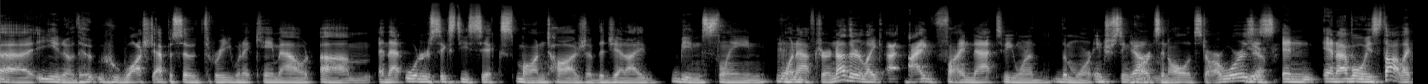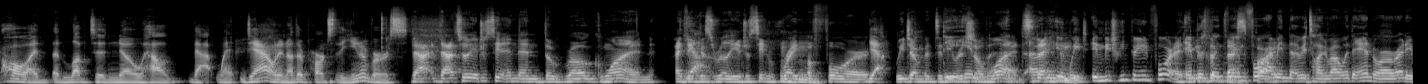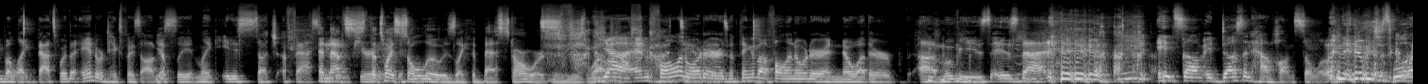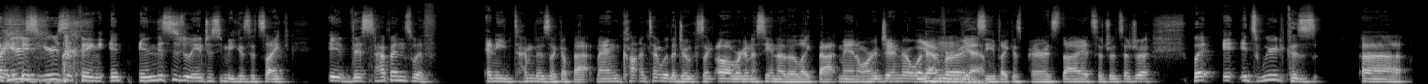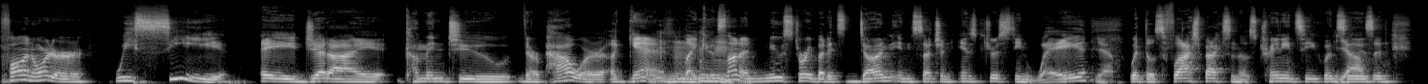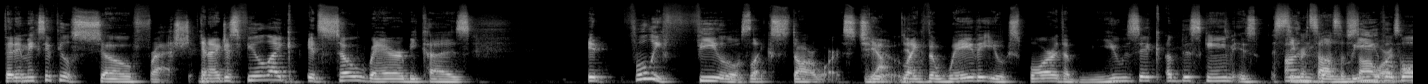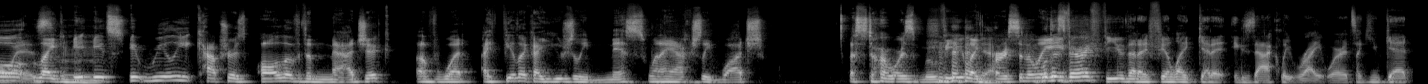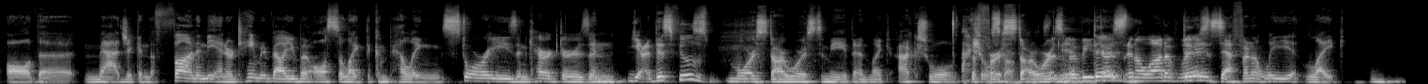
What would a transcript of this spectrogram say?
uh, you know, the, who watched Episode Three when it came out, um, and that Order sixty six montage of the Jedi being slain one Mhm. after another. Like I, I find that to be one of the more interesting Yeah. parts in all of Star Wars. Yeah. Is, and and I've always thought like, oh, I'd, I'd love to know how that went down in other parts of the universe. That that's really interesting. And then the Rogue One, I think, Yeah. is really interesting right Mhm. before Yeah. we jump into the, The original in- one. So I that mean, in, we- in between three and four, I think in is the between three best and four, part. I mean, that we talked about with Andor already, but like that's where the Andor takes place, obviously, and like it is such a fascinating. And fascinating. that's that's why. Solo is like the best Star Wars movie as well. yeah, and God Fallen Order. it. The thing about Fallen Order and no other uh, movies is that it's um it doesn't have Han Solo in it, which is well, great. here's here's the thing, and, and this is really interesting because it's like it, this happens with anytime there's like a Batman content where the joke is like, oh, we're gonna see another like Batman origin or whatever, and yeah. see like his parents die, etc., etc. But it, it's weird because uh, Fallen Order, we see a Jedi come into their power again. Mhm. Like it's not a new story, but it's done in such an interesting way Yeah. with those flashbacks and those training sequences and that it makes it feel so fresh. And I just feel like it's so rare because it fully feels like Star Wars too. Yeah, yeah. Like the way that you explore the music of this game is Secret sauce of Star Wars unbelievable. Like Mhm. it, it's it really captures all of the magic of what I feel like I usually miss when I actually watch a Star Wars movie, like Yeah. personally. Well, there's very few that I feel like get it exactly right, where it's like you get all the magic and the fun and the entertainment value, but also like the compelling stories and characters and. and yeah, this feels more Star Wars to me than like actual, Actual the first Star Star Wars, Wars yeah. movie There's- does in a lot of ways. There's definitely like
